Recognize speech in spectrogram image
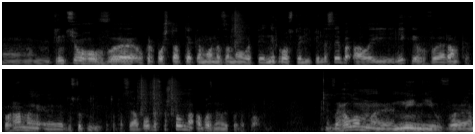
Ем, Крім цього, в Укрпошта аптека можна замовити не просто ліки для себе, але і ліки в рамках програми е, Доступні ліки. Тобто це або безкоштовно, або з невеликою доплатою. Загалом е, нині в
